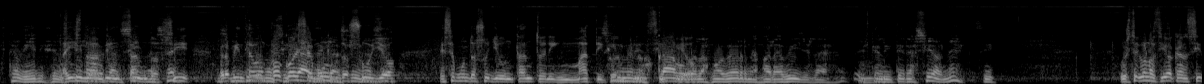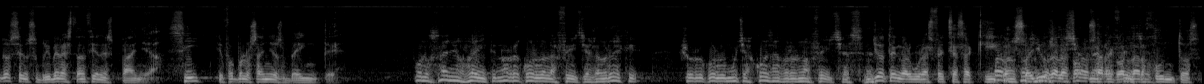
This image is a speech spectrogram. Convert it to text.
Está bien, es el Ahí estaba de pintando, ¿eh? sí, pero pintaba un poco ese mundo suyo, ¿eh? Ese mundo suyo un tanto enigmático Sin en menoscabo principio. de las modernas maravillas, la, esta literación, ¿eh? Sí. Usted conoció a Cansinos en su primera estancia en España, Sí, que fue por los años 20. por los años 20, no recuerdo la fecha, la verdad es que Yo recuerdo muchas cosas, pero no fechas. Yo tengo algunas fechas aquí, Son- con su ayuda las vamos a las recordar fechas. juntos.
